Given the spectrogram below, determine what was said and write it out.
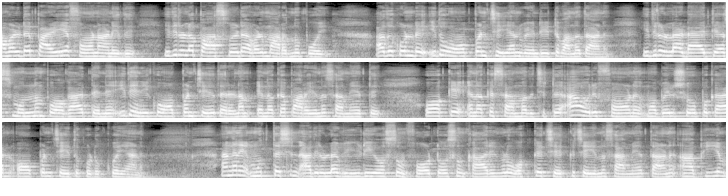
അവളുടെ പഴയ ഫോണാണിത്. ഇതിലുള്ള പാസ്വേഡ് അവൾ മറന്നുപോയി. അതുകൊണ്ട് ഇത് ഓപ്പൺ ചെയ്യാൻ വേണ്ടിയിട്ട് വന്നതാണ്. ഇതിലുള്ള ഡാറ്റാസും ഒന്നും പോകാതെ തന്നെ ഇതെനിക്ക് ഓപ്പൺ ചെയ്ത് തരണം എന്നൊക്കെ പറയുന്ന സമയത്ത് ഓക്കെ എന്നൊക്കെ സമ്മതിച്ചിട്ട് ആ ഒരു ഫോണ് മൊബൈൽ ഷോപ്പുകാരൻ ഓപ്പൺ ചെയ്ത് കൊടുക്കുകയാണ്. അങ്ങനെ മുത്തശ്ശൻ അതിലുള്ള വീഡിയോസും ഫോട്ടോസും കാര്യങ്ങളും ഒക്കെ ചെക്ക് ചെയ്യുന്ന സമയത്താണ് അഭിയും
